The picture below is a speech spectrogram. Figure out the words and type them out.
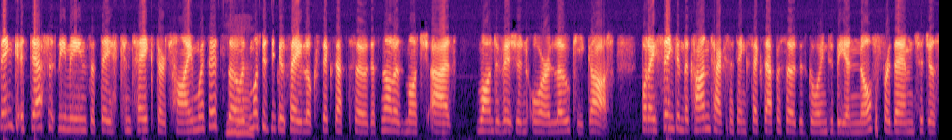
think it definitely means that they can take their time with it. So Yeah. as much as you can say, look, six episodes, it's not as much as WandaVision or Loki got. But I think in the context, I think six episodes is going to be enough for them to just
